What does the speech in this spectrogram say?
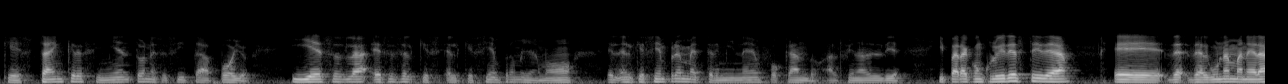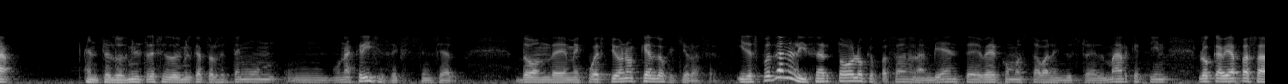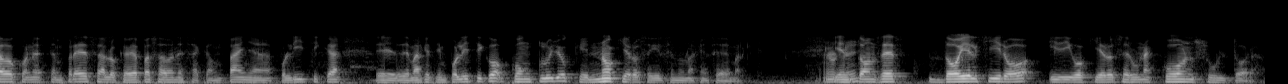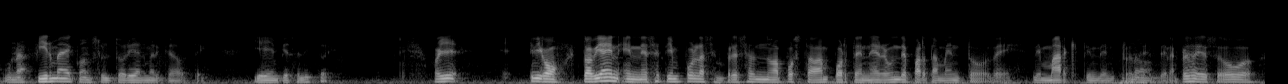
que está en crecimiento necesita apoyo. Y esa es la ese es el que el que siempre me llamó el, el que siempre me terminé enfocando al final del día. Y para concluir esta idea eh, de, de, alguna manera, entre el 2013 y el 2014 tengo un, una crisis existencial donde me cuestiono qué es lo que quiero hacer. Y después de analizar todo lo que pasaba en el ambiente, ver cómo estaba la industria del marketing, lo que había pasado con esta empresa, lo que había pasado en esa campaña política, eh, de marketing político, concluyo que no quiero seguir siendo una agencia de marketing. Y entonces doy el giro y digo, quiero ser una consultora, una firma de consultoría en mercadotecnia. Y ahí empieza la historia. Oye, digo, todavía en, en, ese tiempo las empresas no apostaban por tener un departamento de, de marketing dentro de, de, la empresa y eso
